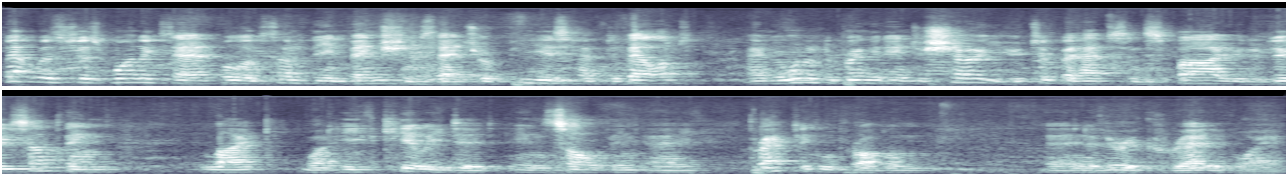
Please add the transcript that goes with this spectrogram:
that was just one example of some of the inventions that your peers have developed, and we wanted to bring it in to show you, to perhaps inspire you to do something like what Heath Keeley did in solving a practical problem uh, in a very creative way.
